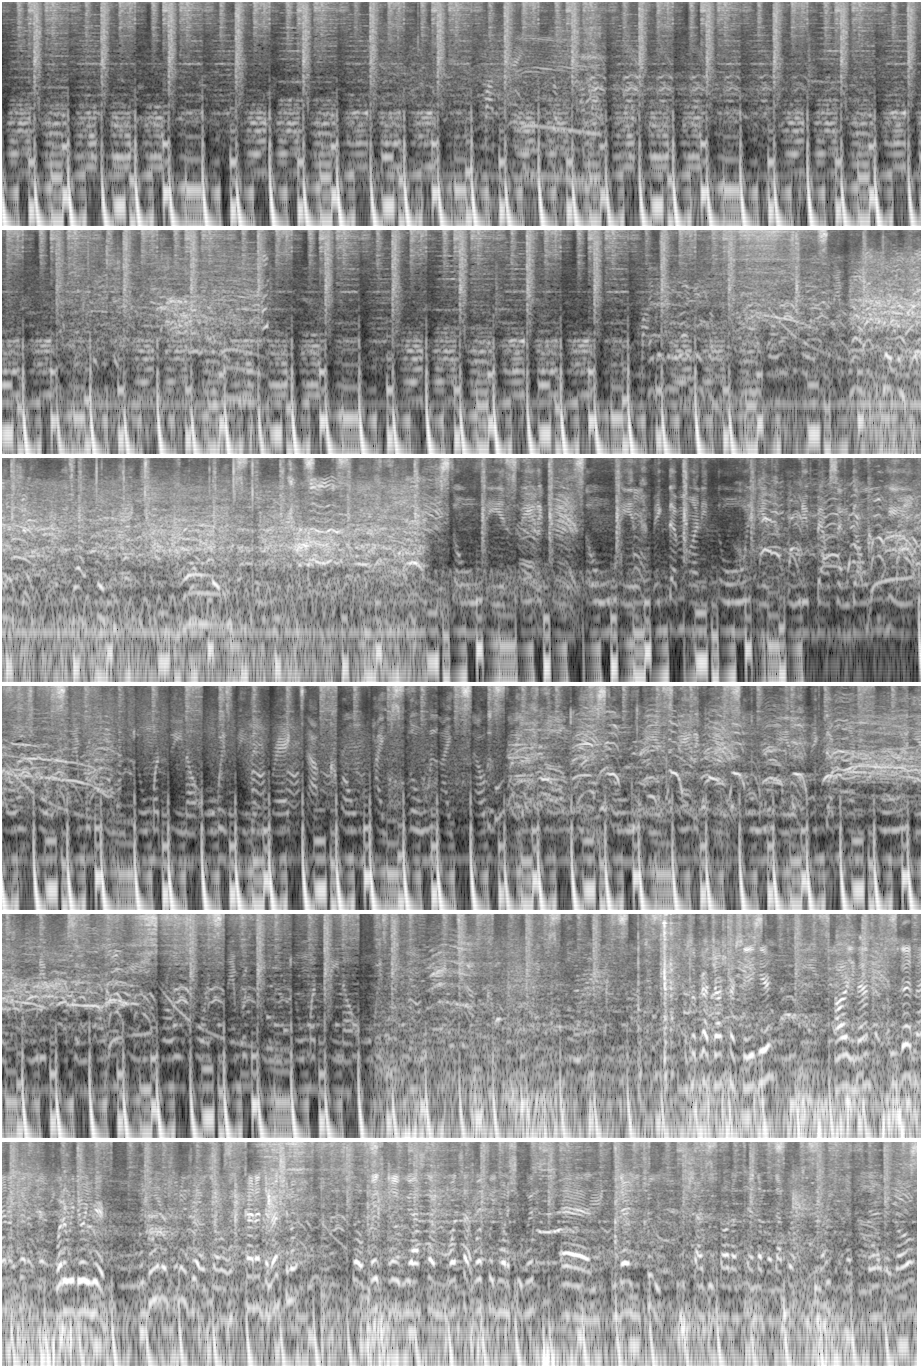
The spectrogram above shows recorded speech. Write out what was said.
Make that money, throw it in, booty bouncing, Medina, always beaming, rag top, chrome pipes, blue lights, What's up, we got Josh Garcia here. How are you, man? I'm good, man. I'm good. I'm good. What are we doing here? We're doing a shooting drill, so it's kind of directional. So basically, we ask them what side, what foot you want to shoot with, and from there you choose which side you start on to end up on that foot. You know? And then from there they go,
